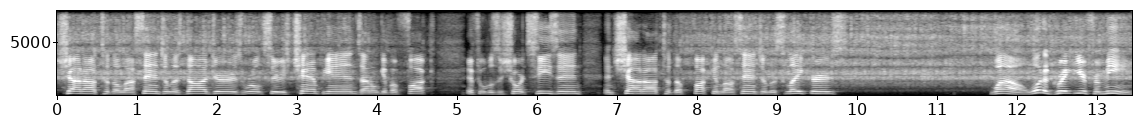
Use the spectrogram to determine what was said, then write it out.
shout out to the Los Angeles Dodgers, World Series champions. I don't give a fuck if it was a short season. And shout out to the fucking Los Angeles Lakers. Wow, what a great year for me.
